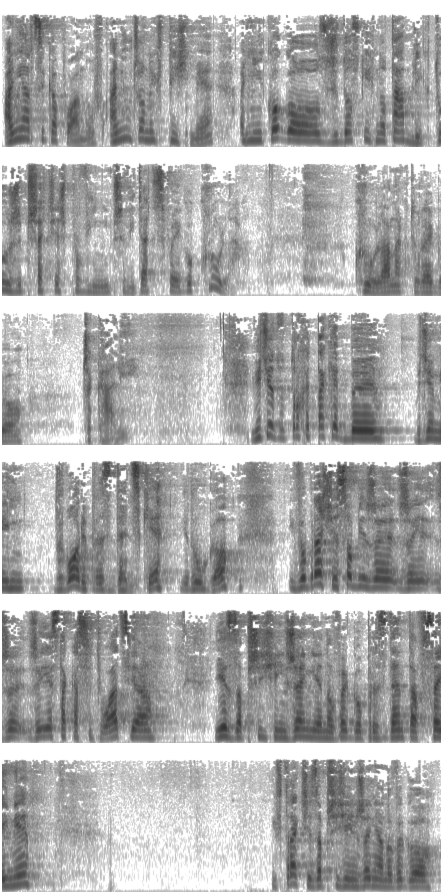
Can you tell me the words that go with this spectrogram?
ani arcykapłanów, ani uczonych w piśmie, ani nikogo z żydowskich notabli, którzy przecież powinni przywitać swojego króla. Króla, na którego czekali. Wiecie, to trochę tak, jakby będziemy mieli wybory prezydenckie niedługo i wyobraźcie sobie, że, że, że, że jest taka sytuacja, jest zaprzysiężenie nowego prezydenta w Sejmie i w trakcie zaprzysiężenia nowego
